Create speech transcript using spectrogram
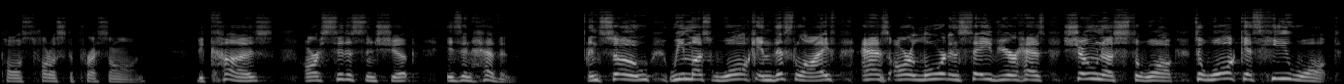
Paul's taught us to press on because our citizenship is in heaven. And so we must walk in this life as our Lord and Savior has shown us to walk, to walk as He walked.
